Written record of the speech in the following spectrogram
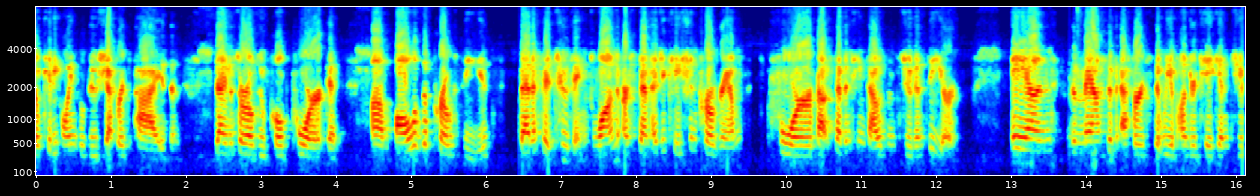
So Kitty Hoynes will do shepherd's pies, and Dinosaur will do pulled pork, and um, all of the proceeds benefit two things. One, our STEM education programs for about 17,000 students a year, and the massive efforts that we have undertaken to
